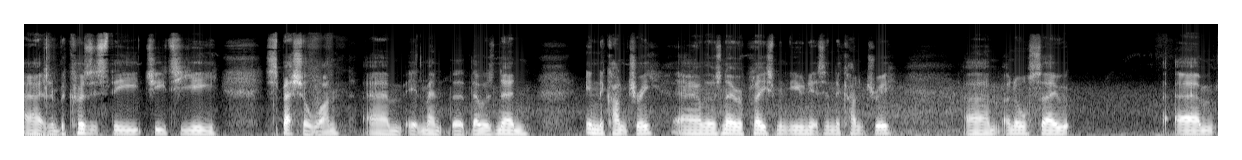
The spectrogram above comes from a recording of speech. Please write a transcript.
uh, and because it's the GTE special one um, it meant that there was none in the country. Um, there was no replacement units in the country. Um, and also um,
